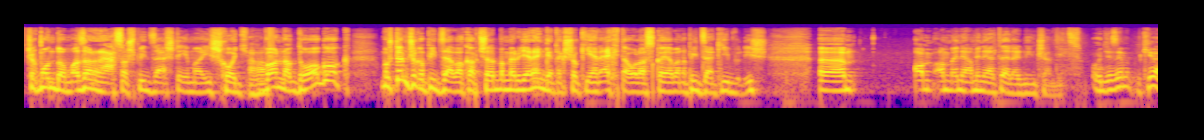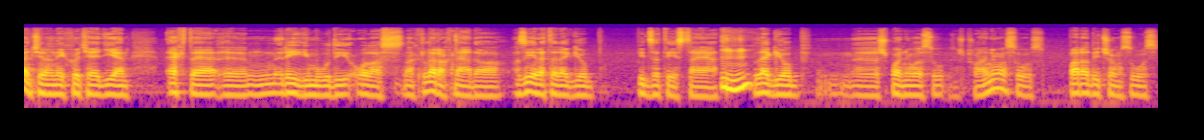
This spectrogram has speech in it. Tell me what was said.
Csak mondom, az ananászos pizzás téma is, hogy Aha. vannak dolgok, most nem csak a pizzával kapcsolatban, mert ugye rengeteg sok ilyen ekta olasz kaja van a pizzán kívül is, öm, aminél, aminél tényleg nincsen vicc. Ugye azért kíváncsi lennék, hogyha egy ilyen ekte régi módi olasznak leraknád a, az élete legjobb pizzatésztáját, uh-huh. legjobb ö, spanyol, szó, spanyol szósz, paradicsom szósz,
